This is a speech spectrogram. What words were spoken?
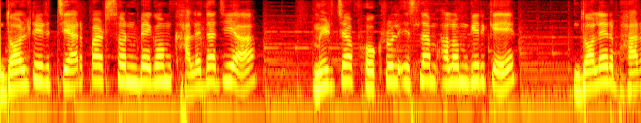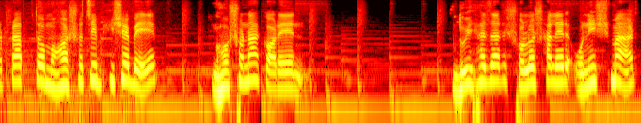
দলটির চেয়ারপারসন বেগম খালেদা জিয়া, মির্জা ফখরুল ইসলাম আলমগীরকে দলের ভারপ্রাপ্ত মহাসচিব হিসেবে ঘোষণা করেন। দুই হাজার ষোলো সালের ১৯ মার্চ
